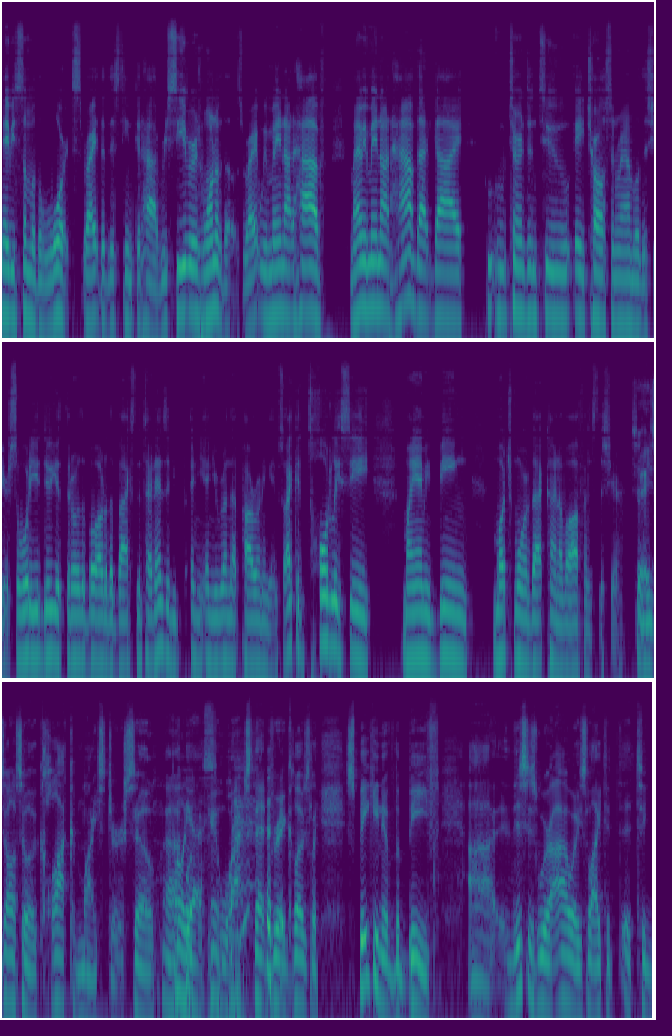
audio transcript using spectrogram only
maybe some of the warts, right, that this team could have. Receivers, one of those, right? We may not have Miami may not have that guy who, who turns into a Charleston Rambo this year. So what do you do? You throw the ball to the backs and the tight ends, and you and you, and you run that power running game. So I could totally see Miami being much more of that kind of offense this year. So he's also a clock meister. So uh, oh yes, watch that very closely. Speaking of the beef, uh, this is where I always like to, to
